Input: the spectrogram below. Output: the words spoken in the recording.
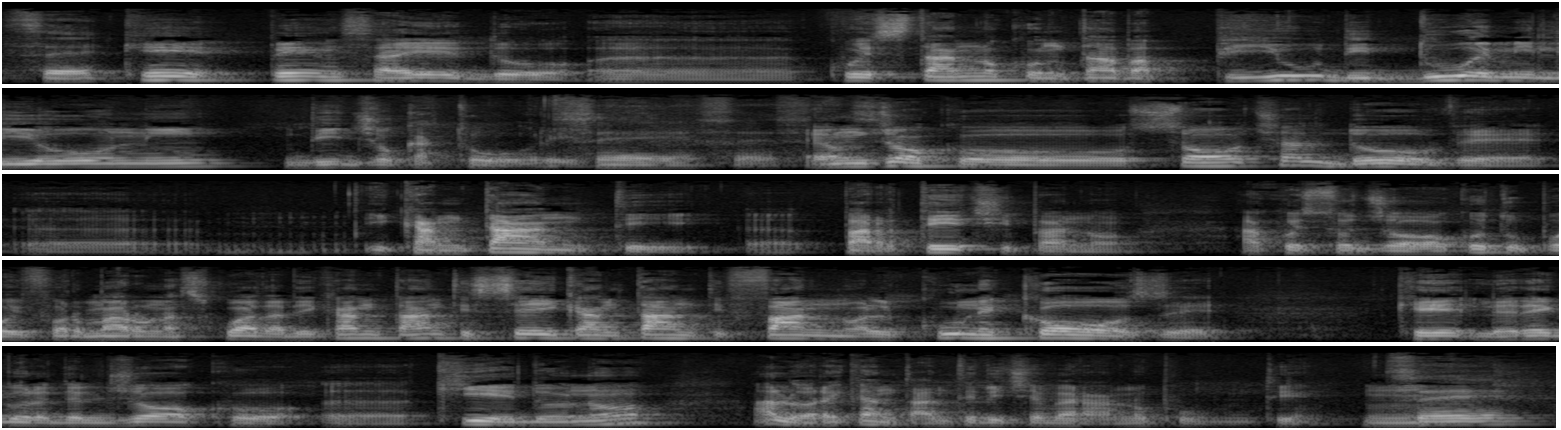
sì. Che pensa Edo, eh, quest'anno contava più di 2 milioni di giocatori. Sì, sì, sì, È un sì. gioco social dove eh, i cantanti eh, partecipano a questo gioco, tu puoi formare una squadra di cantanti, se i cantanti fanno alcune cose che le regole del gioco eh, chiedono, allora i cantanti riceveranno punti. mm? Sì.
